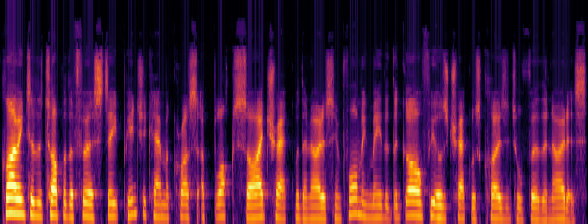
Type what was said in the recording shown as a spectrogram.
Climbing to the top of the first steep pinch, I came across a blocked side track with a notice informing me that the Goldfields track was closed until further notice.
